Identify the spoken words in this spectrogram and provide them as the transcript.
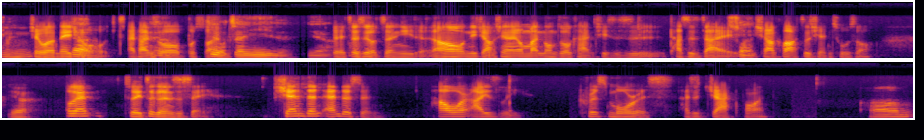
嗯哼，结果那球裁判说不算，是有争议的，yeah. 对，这是有争议的。然后你讲现在用慢动作看，其实是他是在 shot clock 之前出手，yeah。OK，所以这个人是谁？Shandon Anderson、Howard Eisley、Chris Morris 还是 Jack Vaughn？嗯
